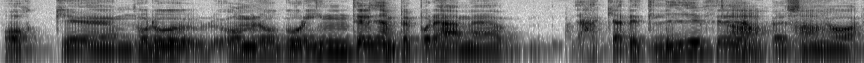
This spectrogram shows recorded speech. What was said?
Och, eh, och då, om vi då går in till exempel på det här med Hacka ditt liv till Ja, exempel som, jag,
